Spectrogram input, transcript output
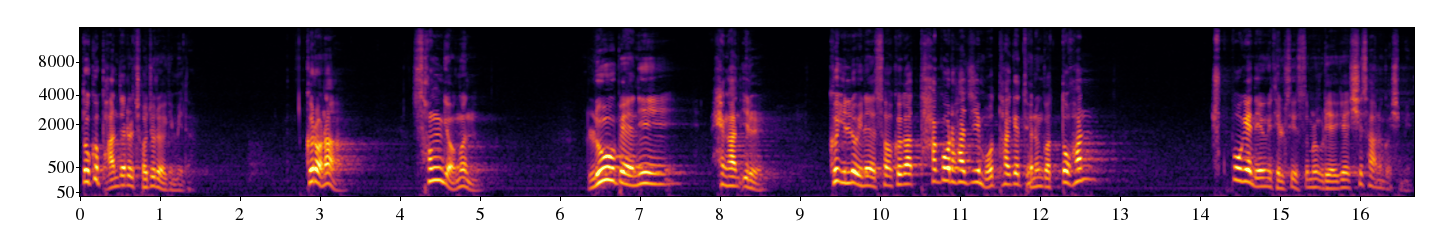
또 그 반대를 저주로 여깁니다. 그러나 성경은 루벤이 행한 일, 그 일로 인해서 그가 탁월하지 못하게 되는 것 또한 축복의 내용이 될 수 있음을 우리에게 시사하는 것입니다.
